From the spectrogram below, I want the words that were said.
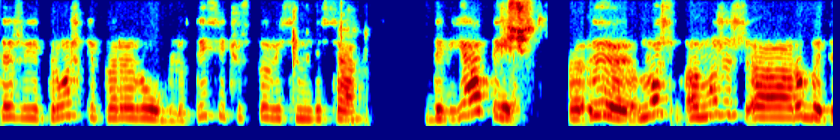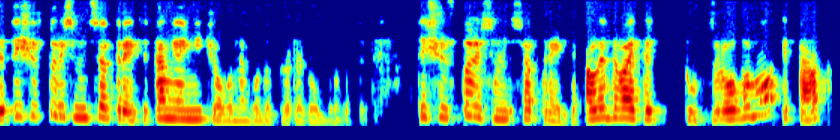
теж її трошки перероблю. 1189 Більшість. Е, е, мож, е, можеш робити 1183, там я нічого не буду перероблювати. 1183. Але давайте тут зробимо. І так.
